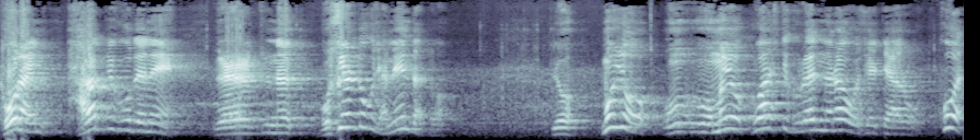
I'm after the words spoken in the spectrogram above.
ところが腹ってこでねずっとね教えるとこじゃねえんだと。よもしおお前を食わしてくれんなら教えてやろう。こうや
